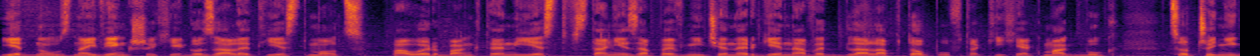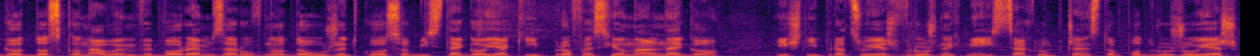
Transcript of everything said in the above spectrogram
Jedną z największych jego zalet jest moc. Powerbank ten jest w stanie zapewnić energię nawet dla laptopów, takich jak MacBook, co czyni go doskonałym wyborem zarówno do użytku osobistego, jak i profesjonalnego. Jeśli pracujesz w różnych miejscach lub często podróżujesz,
